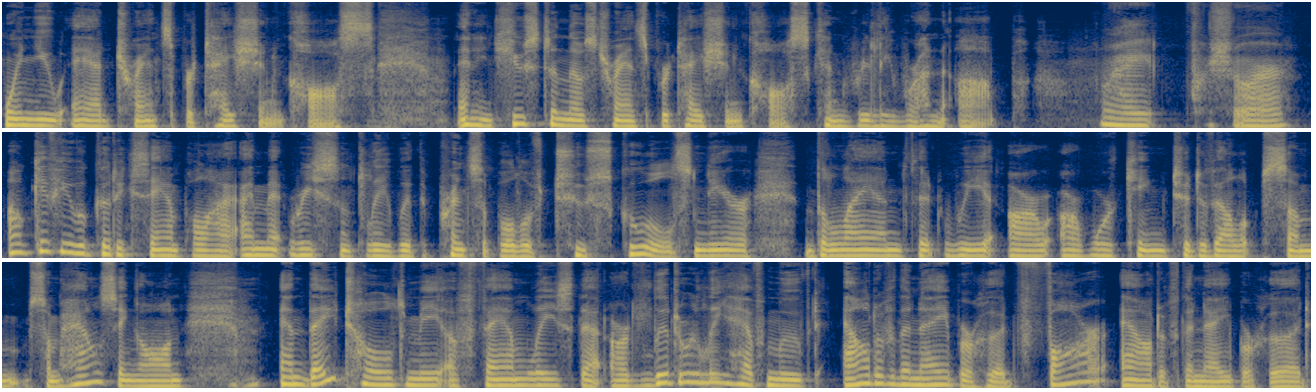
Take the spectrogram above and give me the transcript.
when you add transportation costs. And in Houston, those transportation costs can really run up. Right. For sure. I'll give you a good example. I, I, met recently with the principal of two schools near the land that we are, are working to develop some, some housing on. And they told me of families that are literally have moved out of the neighborhood, far out of the neighborhood,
